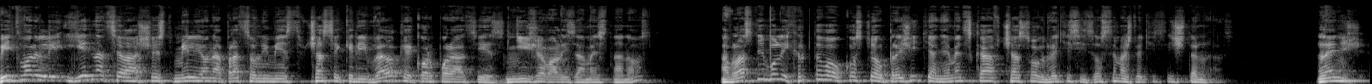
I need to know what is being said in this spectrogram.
Vytvorili 1,6 milióna pracovných miest v čase, kedy veľké korporácie znižovali zamestnanosť a vlastne boli chrbtovou kosťou prežitia Nemecka v časoch 2008 až 2014. Lenže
